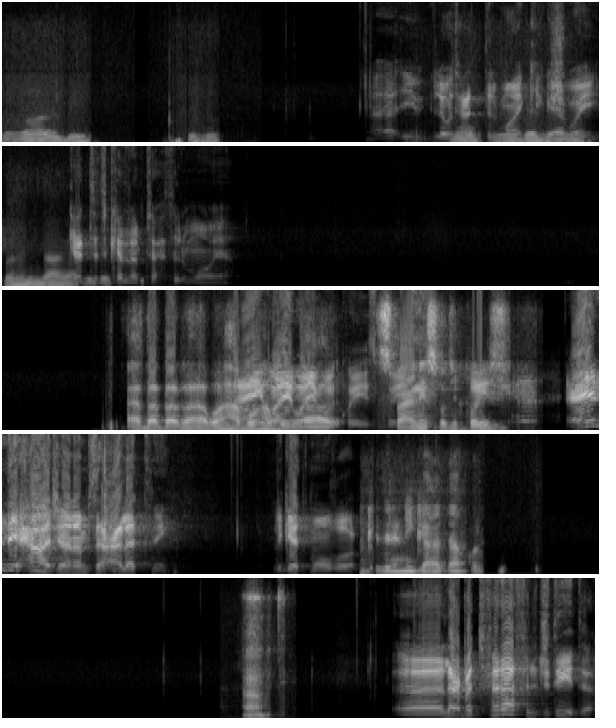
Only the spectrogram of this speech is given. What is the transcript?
غالبي. آه، لو تعدل مايكك شوي. قاعد تتكلم تحت المويه. ابى ابى ابى ابى أيوه أيوه أيوه كويس إسمعني صوتي كويس؟ عندي حاجة أنا مزعلتني. لقيت موضوع. كذا إني قاعد آكل. آه. آه لعبة FNAF الجديده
